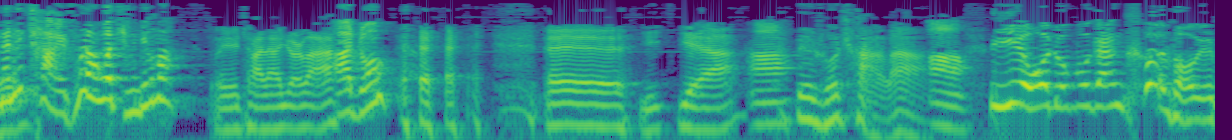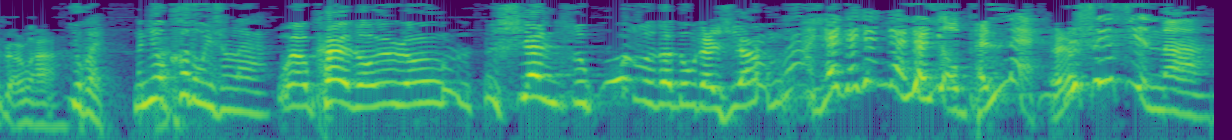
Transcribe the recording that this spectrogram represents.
那你唱一出让我听听吧。我给你唱两句吧。啊，中。呃，爷啊，别说唱了啊，爷我就不敢咳嗽一声嘛。哟喂，那你要咳嗽一声嘞？我要咳嗽一声，弦子骨子的都在响。呀呀呀呀呀，要喷嘞！谁信呢？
